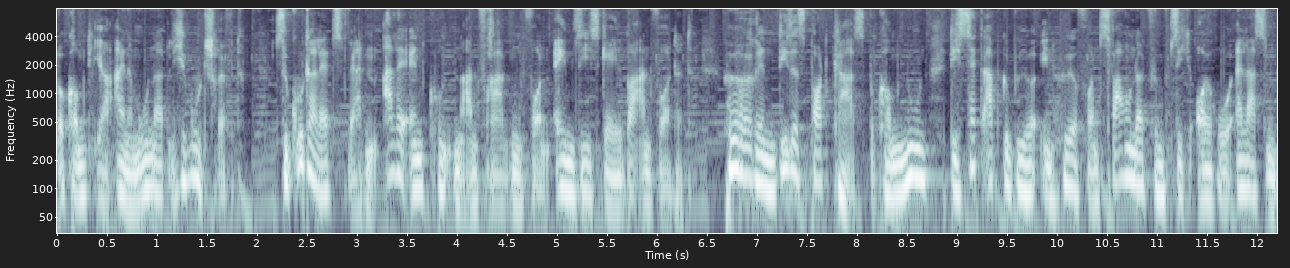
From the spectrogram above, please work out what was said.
bekommt ihr eine monatliche Gutschrift. Zu guter Letzt werden alle Endkundenanfragen von AMC Scale beantwortet. Hörerinnen dieses Podcasts bekommen nun die Setup-Gebühr in Höhe von 250 Euro erlassen.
